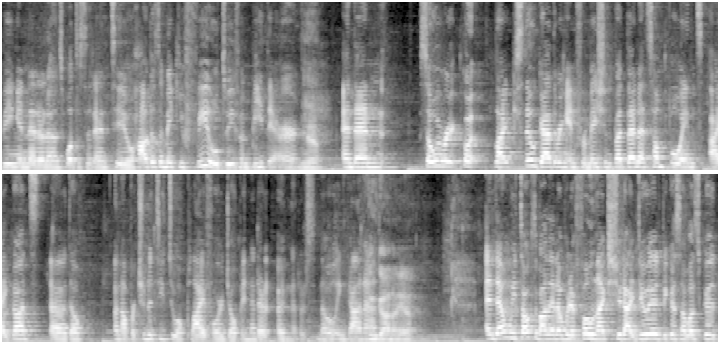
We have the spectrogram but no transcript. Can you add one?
being in Netherlands. What does it entail? How does it make you feel to even be there? Yeah. And then, so we were co- like still gathering information, but then at some point I got uh, the an opportunity to apply for a job in Nether- uh, Netherlands, no, in Ghana. In Ghana, yeah. And then we talked about it over the phone, like, should I do it? Because I was good,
